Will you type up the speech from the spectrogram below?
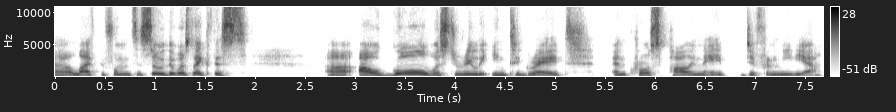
uh, live performances. So there was like this. Uh, our goal was to really integrate and cross pollinate different media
